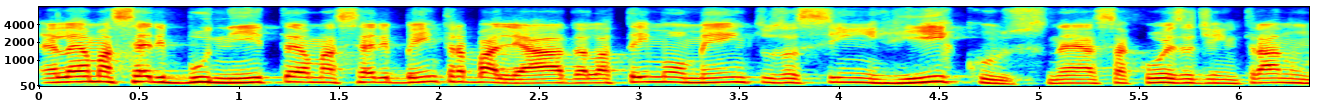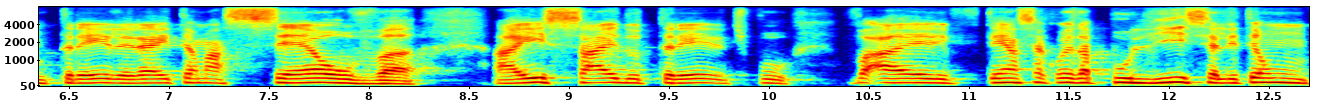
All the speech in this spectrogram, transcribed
ela é uma série bonita, é uma série bem trabalhada, ela tem momentos assim ricos, né? Essa coisa de entrar num trailer, aí tem uma selva, aí sai do trailer, tipo, aí tem essa coisa da polícia, ali tem um,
